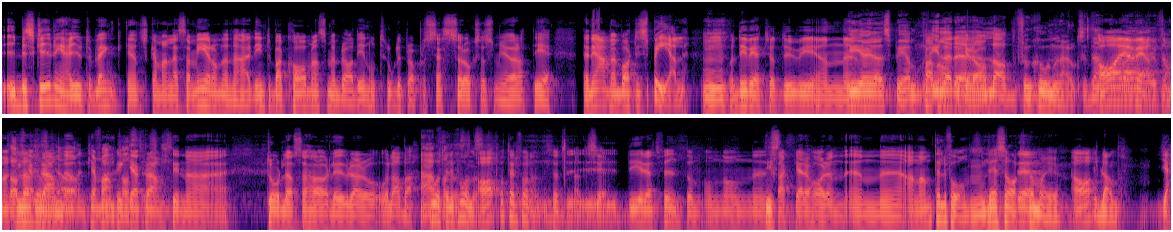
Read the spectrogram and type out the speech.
i beskrivningen här i Youtube-länken så kan man läsa mer om den här. Det är inte bara kameran som är bra, det är en otroligt bra processor också som gör att det, den är användbar till spel. Och det vet jag att du är en... eh, Jag gillar spel. Jag gillade av. laddfunktionen här också. Den Ja, jag vet. Man skickar fram, Ja, kan man skicka fram sina eh, trådlösa hörlurar och, och ladda. På telefonen? Ja, på telefonen. Så att, eh, det är rätt fint om, om någon eh, Det- stackare har en, en eh, annan telefon. Mm, det saknar man ju ja, ibland. ja,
